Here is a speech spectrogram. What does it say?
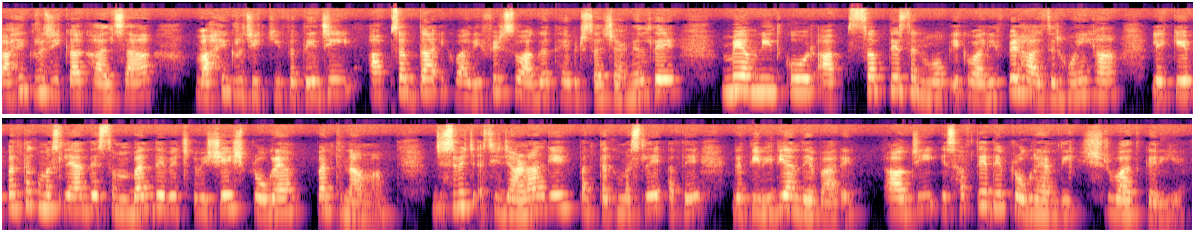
ਵਾਹਿਗੁਰੂ ਜੀ ਕਾ ਖਾਲਸਾ, ਵਾਹਿਗੁਰੂ ਜੀ ਕੀ ਫਤਿਹ ਜੀ। ਆਪ ਸਭ ਦਾ ਇੱਕ ਵਾਰੀ ਫਿਰ ਸਵਾਗਤ ਹੈ ਵਿਰਸਾ ਚੈਨਲ ਤੇ। ਮੈਂ ਅਵਨੀਤ ਕੌਰ, ਆਪ ਸਭ ਦੇ ਸਨਮੁਖ ਇੱਕ ਵਾਰੀ ਫਿਰ ਹਾਜ਼ਰ ਹੋਈ ਹਾਂ। ਲੈ ਕੇ ਪੰਥਕ ਮਸਲਿਆਂ ਦੇ ਸੰਬੰਧ ਦੇ ਵਿੱਚ ਵਿਸ਼ੇਸ਼ ਪ੍ਰੋਗਰਾਮ ਪੰਥਨਾਮਾ, ਜਿਸ ਵਿੱਚ ਅਸੀਂ ਜਾਣਾਂਗੇ ਪੰਥਕ ਮਸਲੇ ਅਤੇ ਗਤੀਵਿਧੀਆਂ ਦੇ ਬਾਰੇ। ਆਓ ਜੀ, ਇਸ ਹਫ਼ਤੇ ਦੇ ਪ੍ਰੋਗਰਾਮ ਦੀ ਸ਼ੁਰੂਆਤ ਕਰੀਏ।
